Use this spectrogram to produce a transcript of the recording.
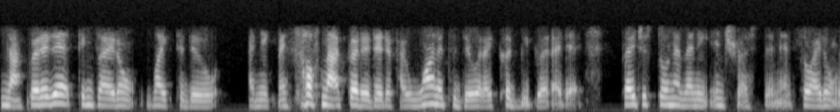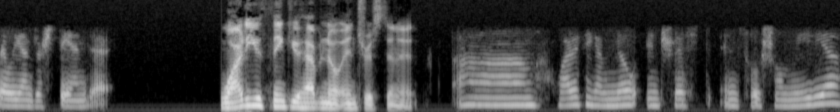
I'm not good at it. Things I don't like to do, I make myself not good at it. If I wanted to do it, I could be good at it but I just don't have any interest in it, so I don't really understand it. Why do you think you have no interest in it? Um, why do I think I have no interest in social media?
